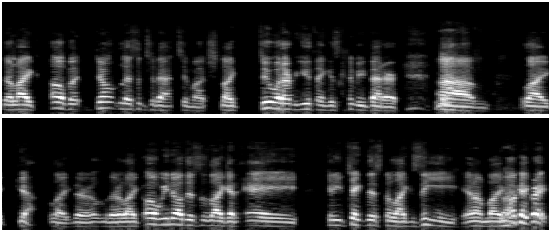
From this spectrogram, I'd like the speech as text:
they're like, "Oh, but don't listen to that too much. Like, do whatever you think is going to be better." Yeah. Um, like, yeah, like they're they're like, "Oh, we know this is like an A. Can you take this to like Z?" And I'm like, Right. "Okay, great.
